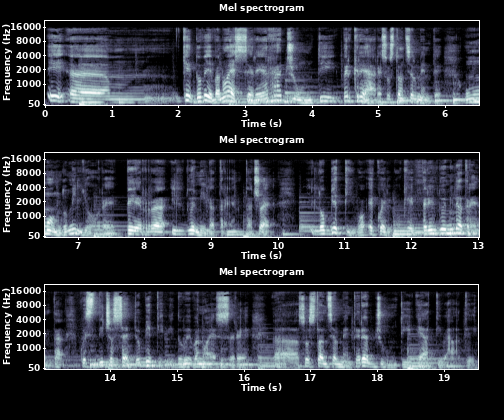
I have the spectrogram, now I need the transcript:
e ehm, che dovevano essere raggiunti per creare sostanzialmente un mondo migliore per il 2030, cioè l'obiettivo è quello che per il 2030 questi 17 obiettivi dovevano essere uh, sostanzialmente raggiunti e attivati.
